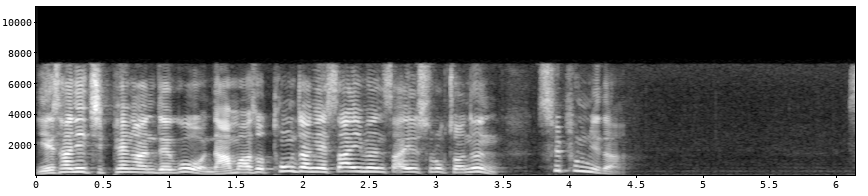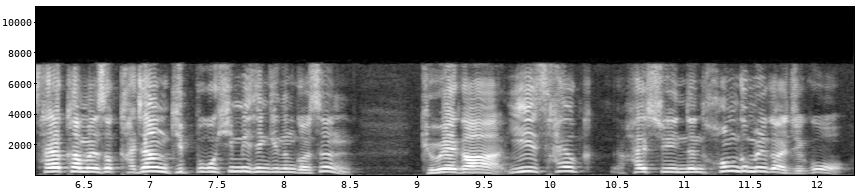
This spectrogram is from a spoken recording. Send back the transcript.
예산이 집행 안 되고 남아서 통장에 쌓이면 쌓일수록 저는 슬픕니다. 사역하면서 가장 기쁘고 힘이 생기는 것은 교회가 이 사역할 수 있는 헌금을 가지고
